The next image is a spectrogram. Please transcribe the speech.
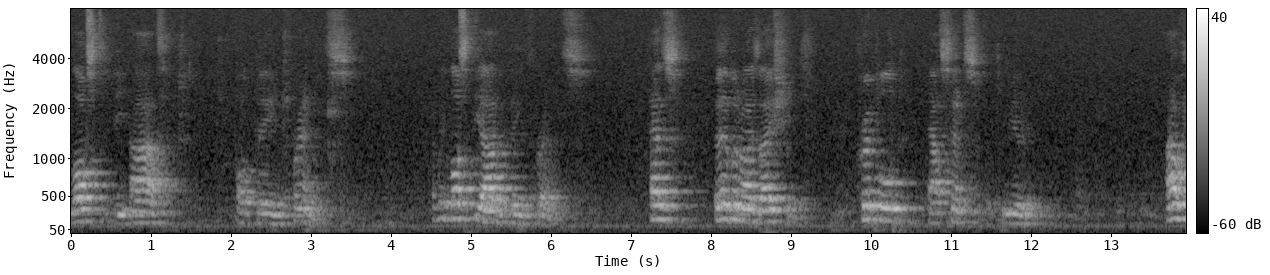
lost the art of being friends? Have we lost the art of being friends? Has urbanisation crippled our sense of community? Are we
